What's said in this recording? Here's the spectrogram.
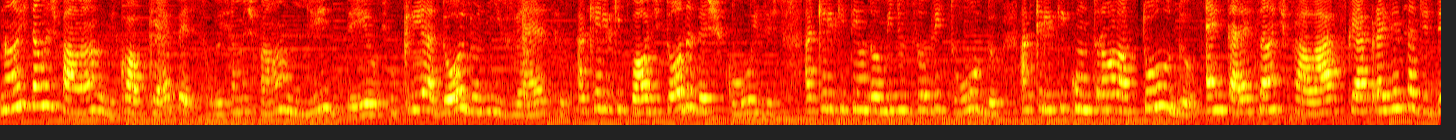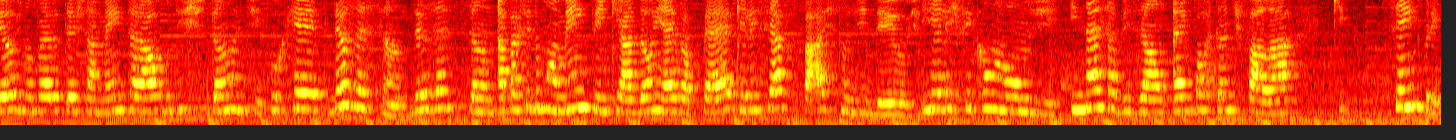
Não estamos falando de qualquer pessoa, estamos falando de Deus, o Criador do universo, aquele que pode todas as coisas, aquele que tem o domínio sobre tudo, aquele que controla tudo. É interessante falar que a presença de Deus no Velho Testamento era algo distante, porque Deus é santo, Deus é santo. A partir do momento em que Adão e Eva pecam, eles se afastam de Deus e eles ficam longe. E nessa visão é importante falar Sempre,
